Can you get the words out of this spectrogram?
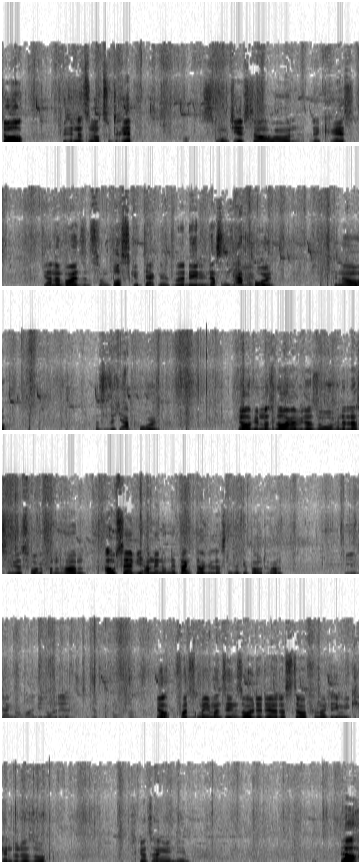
So, wir sind jetzt nur noch zu dritt. Smoothie ist da und der Chris. Die anderen beiden sind zum Bus gedeckelt. Oder nee, die lassen sich abholen. Genau. Lassen sich abholen. Ja, wir haben das Lager wieder so hinterlassen, wie wir es vorgefunden haben. Außer wir haben denen noch eine Bank da gelassen, die wir gebaut haben. Vielen Dank nochmal an die Leute, die das gebaut haben. Ja, falls es mal jemand sehen sollte, der das da vielleicht irgendwie kennt oder so. Ist ganz angenehm. Ja,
